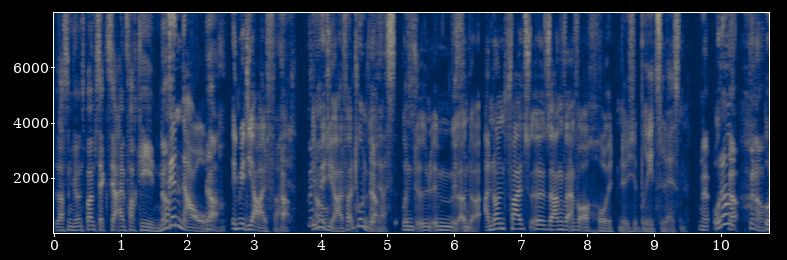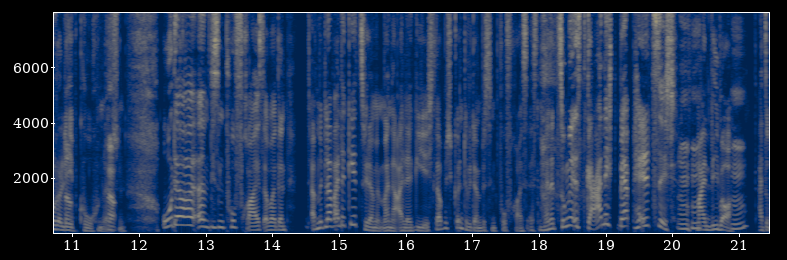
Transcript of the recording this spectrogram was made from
lassen wir uns beim Sex ja einfach gehen, ne? Genau. Ja. Im Idealfall. Ja, genau. Im Idealfall tun wir Ja. das. Und äh, im so. andernfalls äh, sagen wir einfach auch heute nicht Brezel essen. Ne. Oder? Ja, genau. Oder ja. Lebkuchen Ja. essen. Oder ähm, diesen Puffreis, aber dann. Aber mittlerweile geht's wieder mit meiner Allergie. Ich glaube, ich könnte wieder ein bisschen Puffreis essen. Meine Zunge ist gar nicht mehr pelzig, Mhm. mein Lieber. Mhm. Also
